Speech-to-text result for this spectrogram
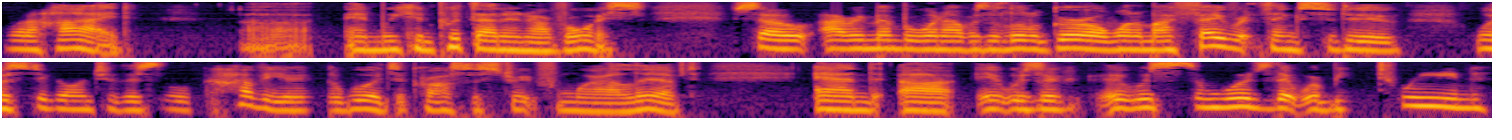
want to hide uh, and we can put that in our voice. So I remember when I was a little girl, one of my favorite things to do was to go into this little covey in the woods across the street from where I lived, and uh, it was a it was some woods that were between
